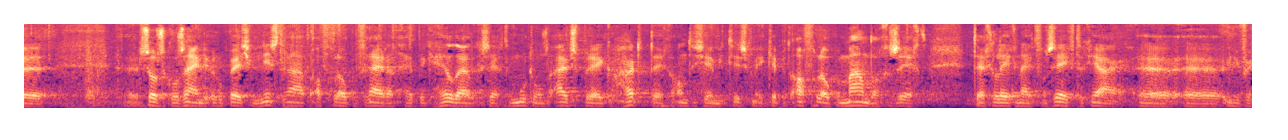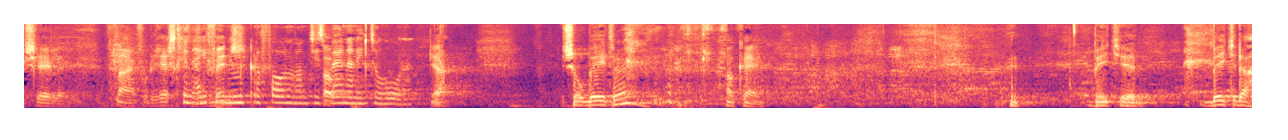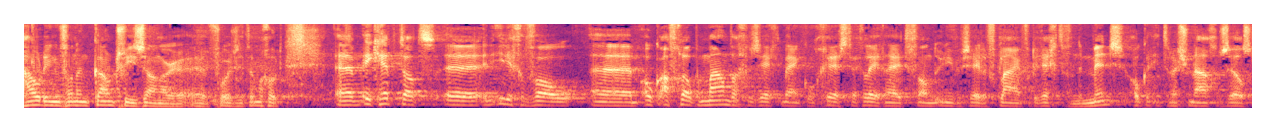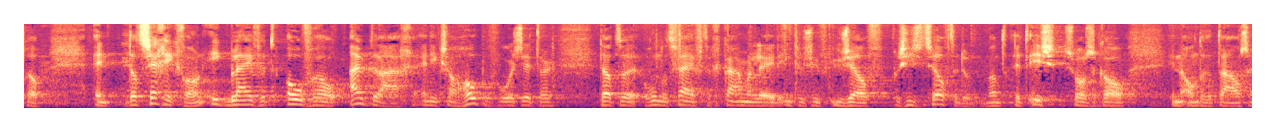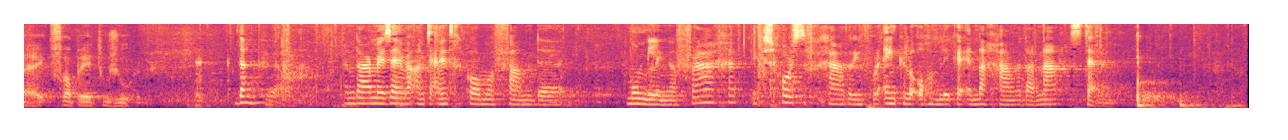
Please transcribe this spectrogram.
zoals ik al zei in de Europese ministerraad afgelopen vrijdag, heb ik heel duidelijk gezegd, we moeten ons uitspreken hard tegen antisemitisme. Ik heb het afgelopen maandag gezegd ter gelegenheid van 70 jaar uh, uh, universele verklaring voor de rechten van de mens. Misschien even in de microfoon, want het is oh. bijna niet te horen. Ja. ja. Zo beter? Oké. Okay. Beetje, beetje de houding van een countryzanger, uh, voorzitter, maar goed. Uh, ik heb dat uh, in ieder geval uh, ook afgelopen maandag gezegd bij een congres ter gelegenheid van de Universele Verklaring voor de Rechten van de Mens, ook een internationaal gezelschap. En dat zeg ik gewoon, ik blijf het overal uitdragen. En ik zou hopen, voorzitter, dat de 150 Kamerleden, inclusief u zelf, precies hetzelfde doen. Want het is, zoals ik al in een andere taal zei, frappé toujours. Dank u wel. En daarmee zijn we aan het eind gekomen van de mondelinge vragen. Ik schors de vergadering voor enkele ogenblikken en dan gaan we daarna stemmen.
